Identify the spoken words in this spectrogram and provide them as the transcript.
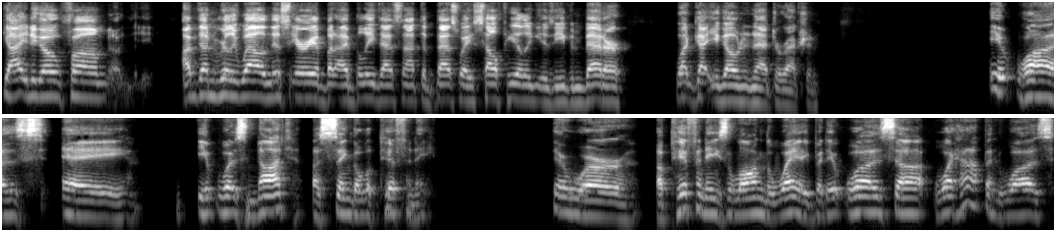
got you to go from? I've done really well in this area, but I believe that's not the best way. Self healing is even better. What got you going in that direction? It was a. It was not a single epiphany there were epiphanies along the way, but it was uh, what happened was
